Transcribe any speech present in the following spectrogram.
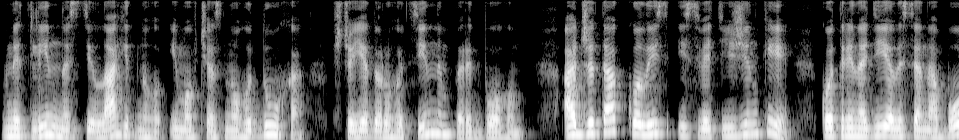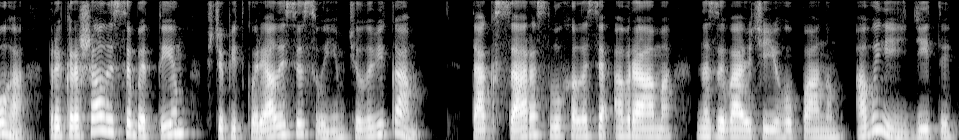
в нетлінності лагідного і мовчазного духа, що є дорогоцінним перед Богом. Адже так колись і святі жінки, котрі надіялися на Бога, прикрашали себе тим, що підкорялися своїм чоловікам. Так Сара слухалася Авраама, називаючи його паном, а ви її діти,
